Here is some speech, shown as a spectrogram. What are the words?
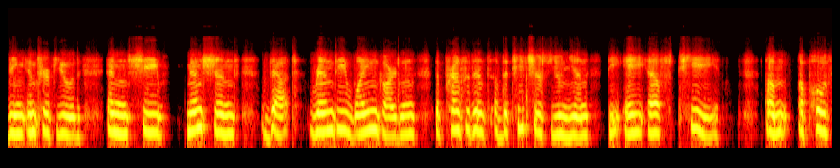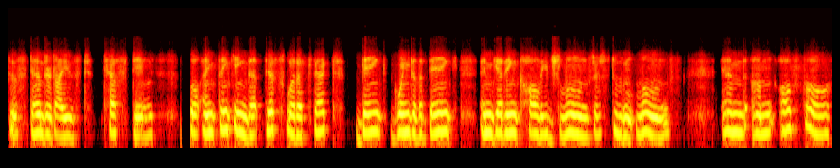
being interviewed, and she mentioned that Randi Weingarten, the president of the teachers union, the AFT, um, opposes standardized testing. So I'm thinking that this would affect bank going to the bank and getting college loans or student loans. And um, also,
